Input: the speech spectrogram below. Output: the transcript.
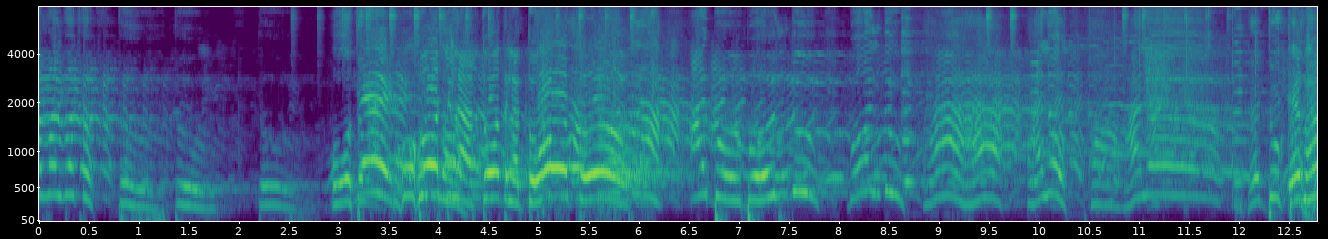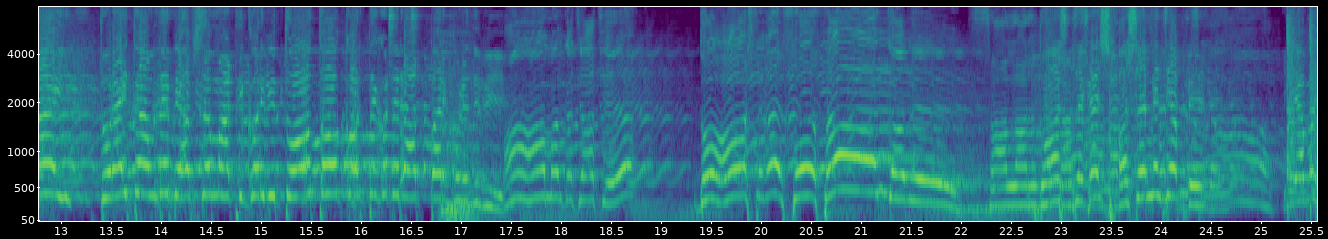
আমার মতো তো তো তো। ও তোতলা তোতলা তো তো আই বন্ধু বন্ধু। হ্যাঁ হ্যাঁ হ্যালো হ্যাঁ হ্যালো। এ ভাই তোরাই তো আমাদের ব্যবসা মাটি করবি তো তো করতে করতে রাত পার করে দিবি। হ্যাঁ আমার কাছে আছে। দশ টাকায় শ্মশান যাবে। সালার দশ টাকায় শ্মশানে যাবে? এ আবার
